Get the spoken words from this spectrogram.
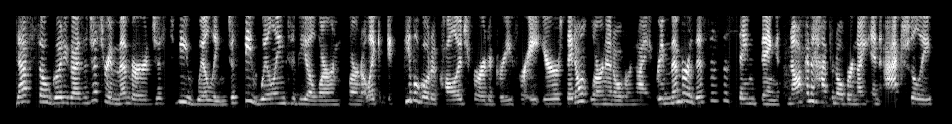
That's so good you guys and just remember just to be willing just be willing to be a learn learner like if people go to college for a degree for eight years they don't learn it overnight. Remember this is the same thing it's not going to happen overnight and actually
